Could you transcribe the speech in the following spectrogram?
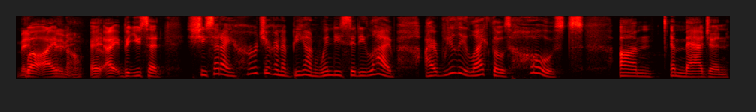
Maybe, Well, I maybe. don't know. Yeah. I, I, but you said, she said, I heard you're going to be on Windy City Live. I really like those hosts. Um, imagine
